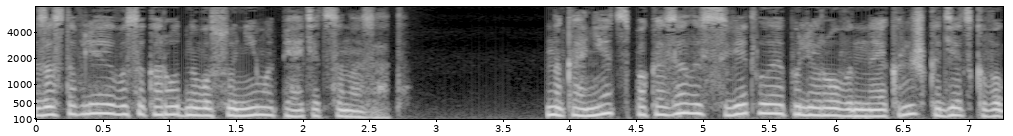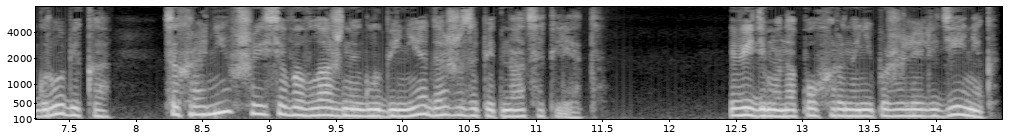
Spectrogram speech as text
заставляя высокородного Сунима пятиться назад. Наконец показалась светлая полированная крышка детского гробика, сохранившаяся во влажной глубине даже за 15 лет. Видимо, на похороны не пожалели денег,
